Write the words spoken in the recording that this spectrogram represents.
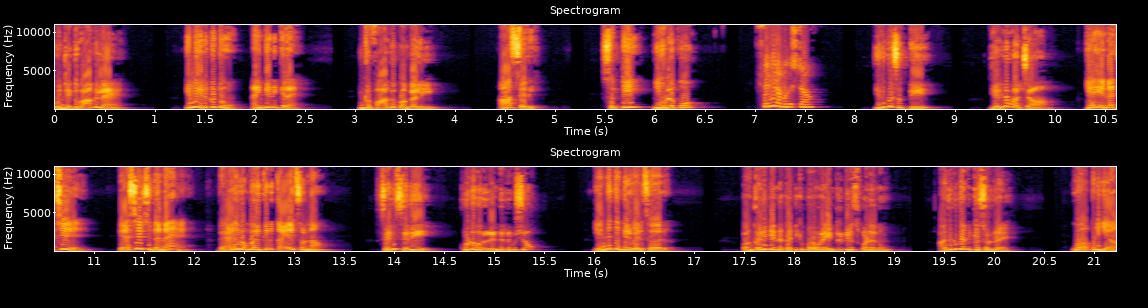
கொஞ்சம் இங்க வாங்கல இல்ல இருக்கட்டும் நான் இங்க நிக்கிறேன் இங்க வாங்க பங்காளி. ஆ சரி. சக்தி நீ உள்ள போ. சரி ராமகிருஷ்ணா இருங்க சக்தி. என்ன மச்சான்? ஏன் என்னாச்சு? பேசிச்சு தானே வேலை ரொம்ப இருக்குன்னு கையில் சொன்னான். சரி சரி. கூட ஒரு ரெண்டு நிமிஷம். என்ன கதிர்வேல் சார் பங்காளிக்கு என்ன கட்டிக்க போறவளை இன்ட்ரடியூஸ் பண்ணணும். அதுக்கு தான் நிக்க சொல்றேன். ஓ அப்படியா?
